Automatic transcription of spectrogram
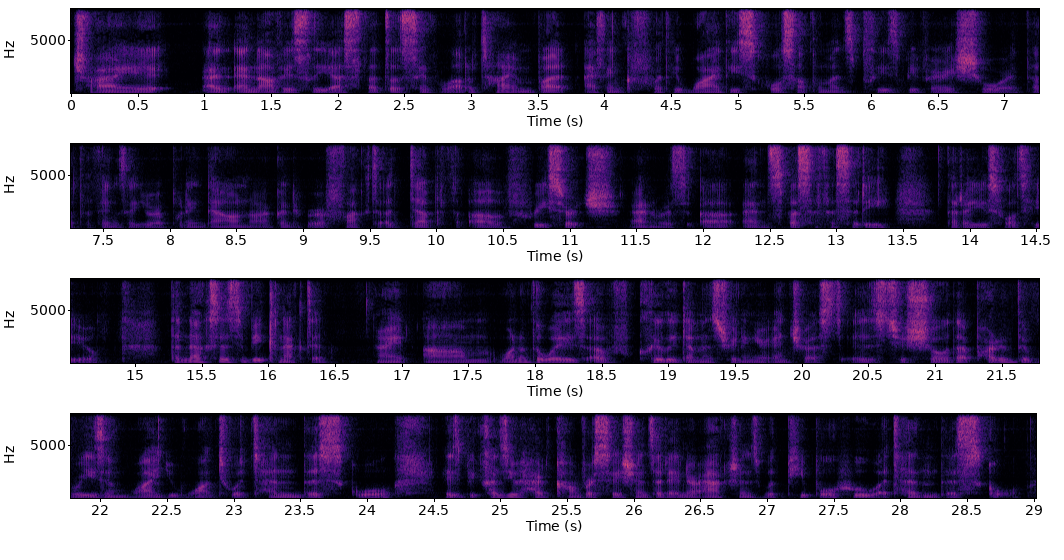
Try and, and obviously, yes, that does save a lot of time. But I think for the why these school supplements, please be very sure that the things that you are putting down are going to reflect a depth of research and uh, and specificity that are useful to you. The next is to be connected. right? Um, one of the ways of clearly demonstrating your interest is to show that part of the reason why you want to attend this school is because you had conversations and interactions with people who attend this school.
